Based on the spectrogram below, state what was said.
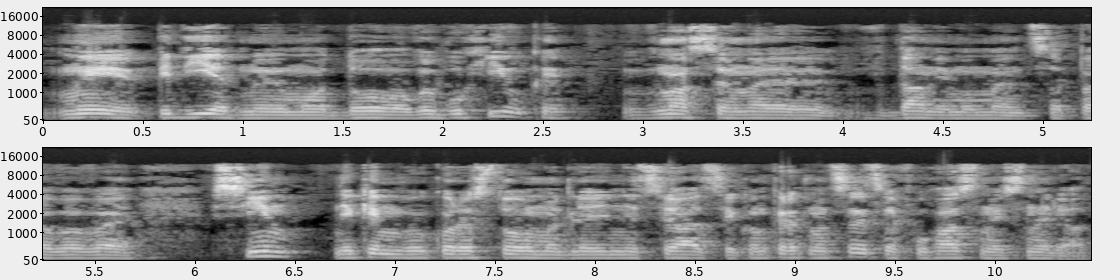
Ми під'єднуємо до вибухівки. В нас в даний момент це ПВВ 7, який ми використовуємо для ініціації. Конкретно це, це фугасний снаряд.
